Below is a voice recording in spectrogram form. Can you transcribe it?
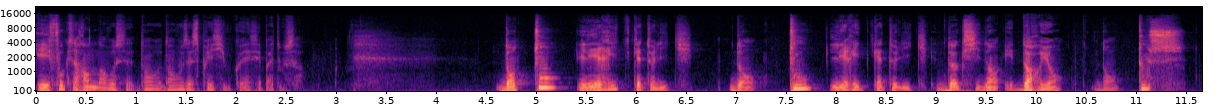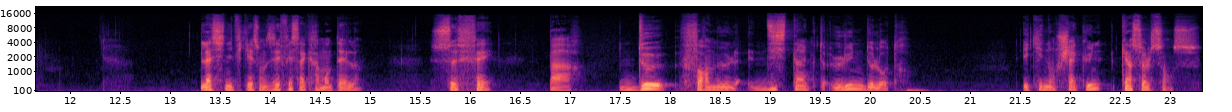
et il faut que ça rentre dans vos, esprits si vous ne connaissez pas tout ça. Dans tous les rites catholiques, dans tous les rites catholiques d'Occident et d'Orient, dans tous, la signification des effets sacramentels se fait par deux formules distinctes l'une de l'autre et qui n'ont chacune qu'un seul sens.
